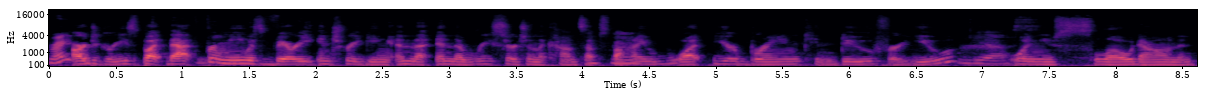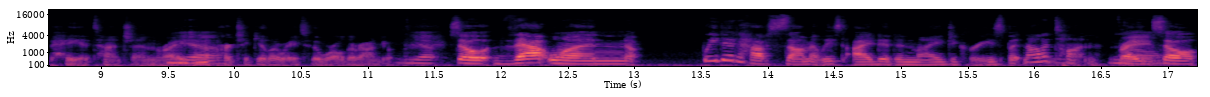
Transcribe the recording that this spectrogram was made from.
Right. our degrees but that for me was very intriguing in the in the research and the concepts Mhm. behind what your brain can do for you Yes. when you slow down and pay attention right in a particular way to the world around you Yep. so that one we did have some at least i did in my degrees but not a ton right No. so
